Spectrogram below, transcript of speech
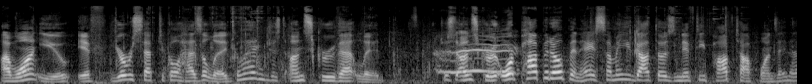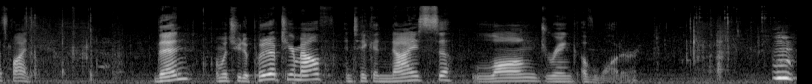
I want you, if your receptacle has a lid, go ahead and just unscrew that lid. Just unscrew it or pop it open. Hey, some of you got those nifty pop top ones. Hey, that's fine. Then I want you to put it up to your mouth and take a nice long drink of water. And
